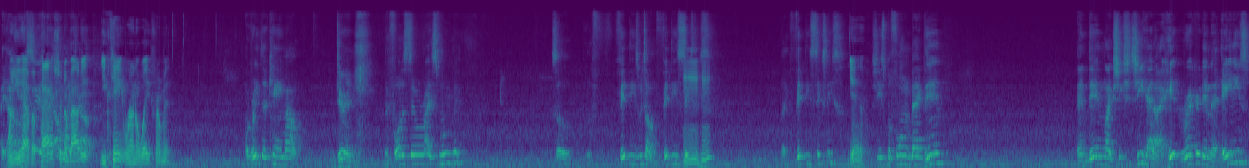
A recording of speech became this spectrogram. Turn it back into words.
I When you have a passion like, about it, you can't run away from it. Aretha came out during before the civil rights movement. So, fifties we talking fifties, 60s Mhm. like fifties, sixties. Yeah. She's performing back then, and then like she she had a hit record in the eighties,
